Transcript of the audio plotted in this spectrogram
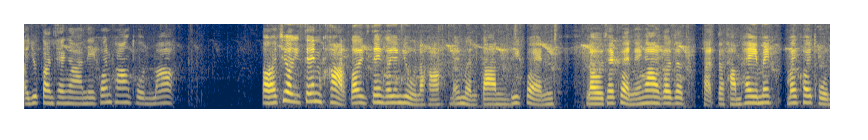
อายุการใช้งานนี้ค่อนข้างทนมาก ต่อให้เชือกอีกเส้นขาดก็อีกเส้นก็ยังอยู่นะคะ ไม่เหมือนกันที่แขวนเราใช้แขวนง่ายๆ ก็จะจะจะทำให้ไม่ไม่ค่อยทน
